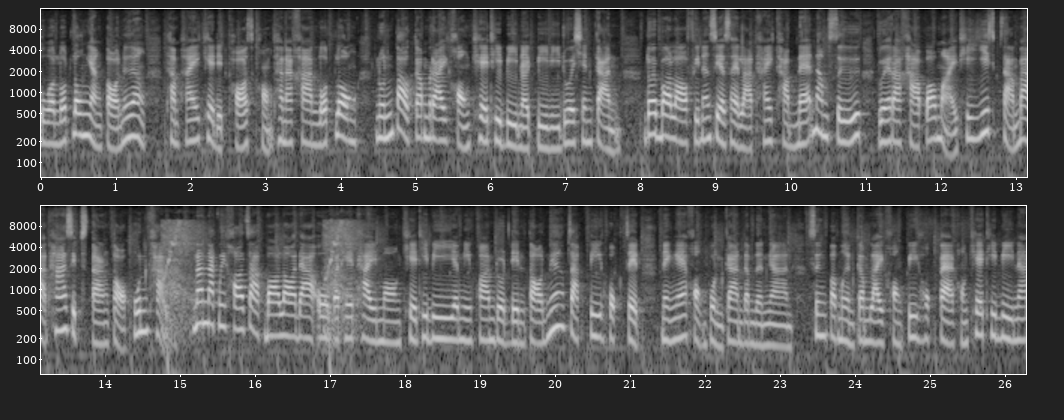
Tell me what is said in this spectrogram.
ตัวลดลงอย่างต่อเนื่องทำให้เครดิตคอสของธนาคารลดลง หนุนต่อกำไรของ KTB ในปีนี้ด้วยเช่นกัน โดยบลฟินแลนเซียไซรัสให้คำแนะนำซื้อ ด้วยราคาเป้าหมายที่ 23 บาท 50 สตางค์ต่อหุ้นค่ะด้านนักวิเคราะห์จากบลดาโอ ประเทศไทยมอง KTB ยังมีความโดดเด่นต่อเนื่องจากปี 67 ในแง่ของผลการดำเนินงาน ซึ่งประเมินกำไรของปี 68 ของ KTB น่า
